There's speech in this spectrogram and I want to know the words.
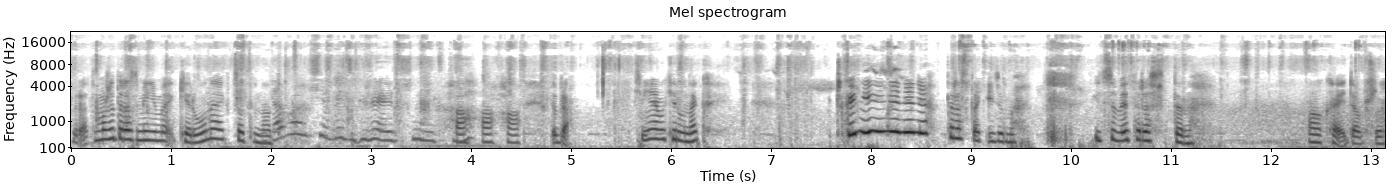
Dobra, to może teraz zmienimy kierunek? Co ty na to? Dawał się być grzeczny. Ha, ha, ha. Dobra, zmieniamy kierunek. Czekaj, nie, nie, nie, nie, nie. Teraz tak idziemy. Idź sobie teraz w ten. Okej, dobrze.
